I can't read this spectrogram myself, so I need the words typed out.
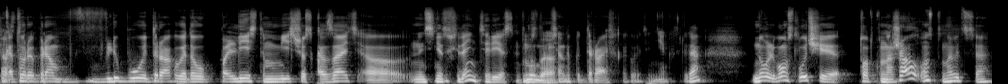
которые прям в любую драку готовы полезть, там есть что сказать. А, на инцидентах всегда интересно, ну, да. всегда такой драйв какой-то некоторый, да? Но в любом случае тот, кто нажал, он становится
